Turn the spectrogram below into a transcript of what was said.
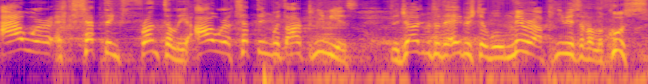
Our accepting frontally, our accepting with our pnimius, the judgment of the Eibushter will mirror our pnimius of Alakus.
